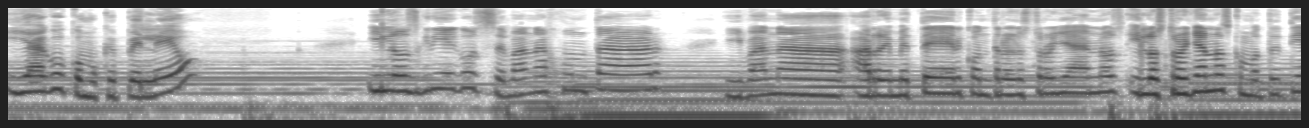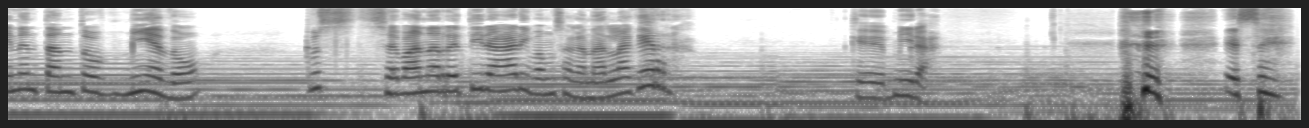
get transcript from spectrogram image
y hago como que peleo y los griegos se van a juntar y van a arremeter contra los troyanos y los troyanos como te tienen tanto miedo pues se van a retirar y vamos a ganar la guerra que mira ese,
